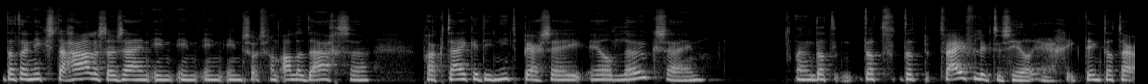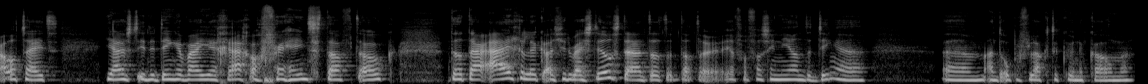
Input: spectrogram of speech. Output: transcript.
dat er niks te halen zou zijn in, in, in, in een soort van alledaagse praktijken die niet per se heel leuk zijn. En dat, dat, dat betwijfel ik dus heel erg. Ik denk dat daar altijd, juist in de dingen waar je graag overheen stapt ook, dat daar eigenlijk, als je erbij stilstaat, dat, dat er heel veel fascinerende dingen um, aan de oppervlakte kunnen komen.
